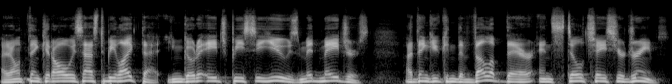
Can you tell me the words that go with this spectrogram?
I don't think it always has to be like that. You can go to HBCUs, mid majors. I think you can develop there and still chase your dreams.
